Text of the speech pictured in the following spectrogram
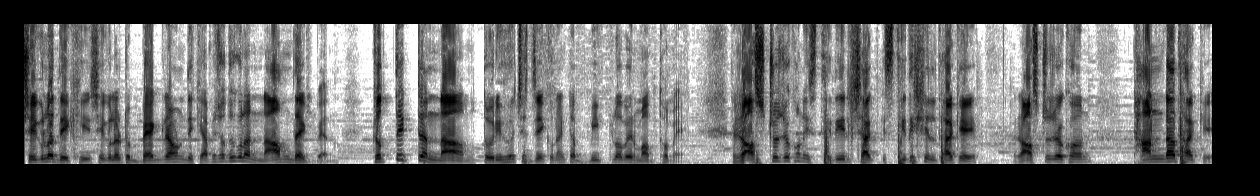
সেগুলো দেখি, সেগুলো একটু ব্যাকগ্রাউন্ড দেখি, আপনি যতগুলো নাম দেখবেন, প্রত্যেকটা নাম তৈরি হয়েছে যে কোনো একটা বিপ্লবের মাধ্যমে। রাষ্ট্র যখন স্থিতির স্থিতিশীল থাকে রাষ্ট্র যখন ঠান্ডা থাকে,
